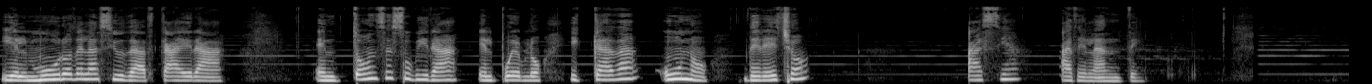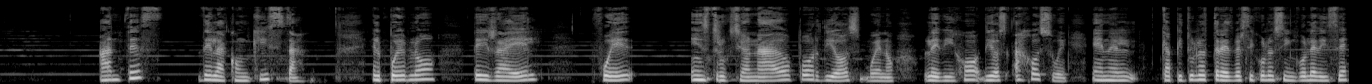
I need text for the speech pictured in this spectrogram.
y el muro de la ciudad caerá. Entonces subirá el pueblo y cada uno derecho hacia adelante. Antes de la conquista, el pueblo de Israel fue instruccionado por Dios, bueno, le dijo Dios a Josué en el capítulo 3, versículo 5 le dice,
